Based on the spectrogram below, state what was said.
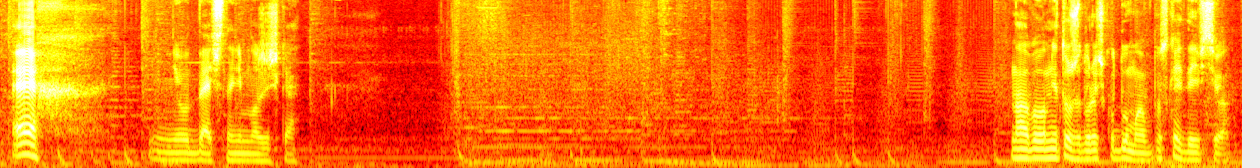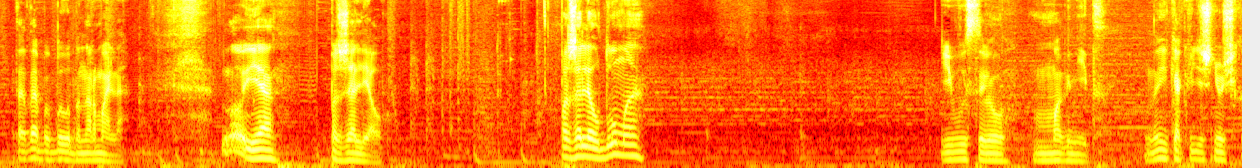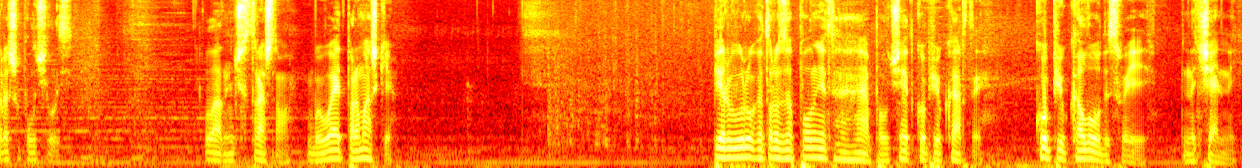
Эх Неудачно немножечко Надо было мне тоже дурачку Дума выпускать, да и все Тогда бы было бы нормально. Но я пожалел. Пожалел Дума И выставил магнит. Ну и, как видишь, не очень хорошо получилось. Ладно, ничего страшного. Бывают промашки. Первый урок, который заполнит Ага, получает копию карты. Копию колоды своей начальной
